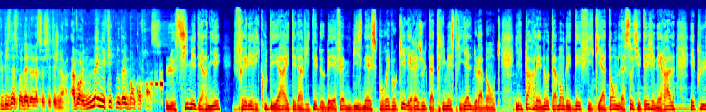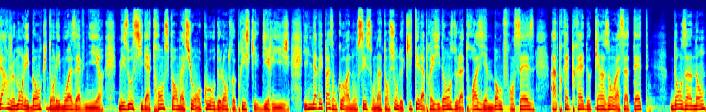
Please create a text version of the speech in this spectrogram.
du business model de la Société Générale. Avoir une magnifique nouvelle banque en France. Le 6 mai dernier, Frédéric Oudéa était l'invité de BFM Business pour évoquer les résultats trimestriels de la banque. Il parlait notamment des défis qui attendent la Société Générale et plus largement les banques dans les mois à venir, mais aussi la transformation en cours de l'entreprise qu'il dirige. Il n'avait pas encore annoncé son intention de quitter la présidence de la troisième banque française après près de 15 ans à sa tête. Dans un an,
